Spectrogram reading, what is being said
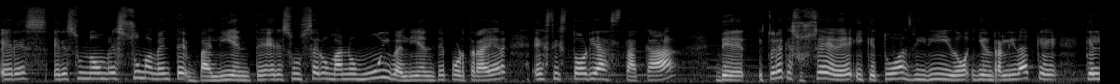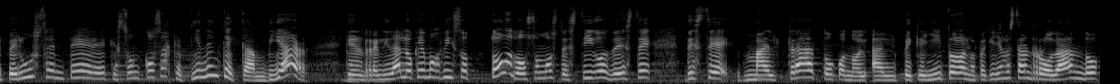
eres, eres un hombre sumamente valiente, eres un ser humano muy valiente por traer esta historia hasta acá de historia que sucede y que tú has vivido y en realidad que, que el Perú se entere que son cosas que tienen que cambiar, que en realidad lo que hemos visto todos somos testigos de este, de este maltrato cuando al pequeñito, los pequeños lo están rodando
